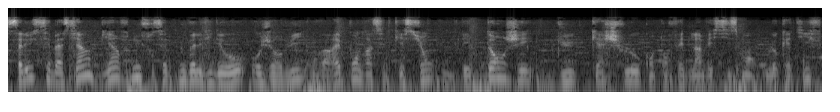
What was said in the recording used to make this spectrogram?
Salut Sébastien, bienvenue sur cette nouvelle vidéo. Aujourd'hui, on va répondre à cette question des dangers du cash flow quand on fait de l'investissement locatif.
